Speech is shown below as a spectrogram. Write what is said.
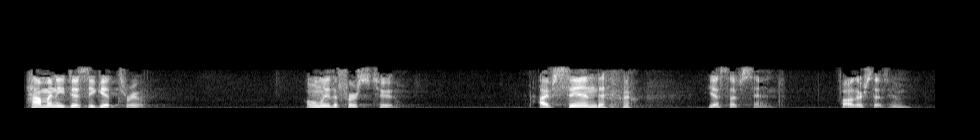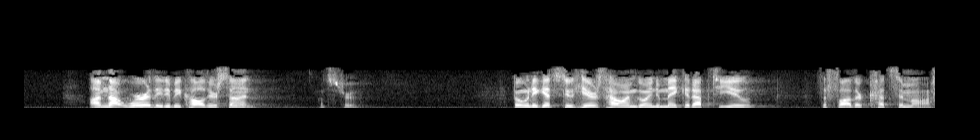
How many does he get through? Only the first two. I've sinned. yes, I've sinned. Father says to him. I'm not worthy to be called your son. That's true. But when he gets to, here's how I'm going to make it up to you, the father cuts him off.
